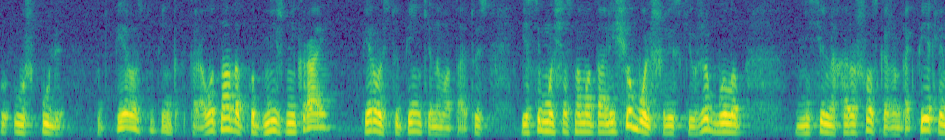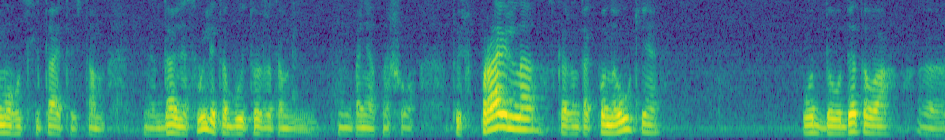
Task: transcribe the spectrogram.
у, шпули. Вот первая ступенька, вторая. Вот надо под нижний край первой ступеньки намотать. То есть если мы сейчас намотали еще больше лески, уже было бы не сильно хорошо, скажем так, петли могут слетать, то есть там дальность вылета будет тоже там непонятно что. То есть правильно, скажем так, по науке, вот до вот этого э,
